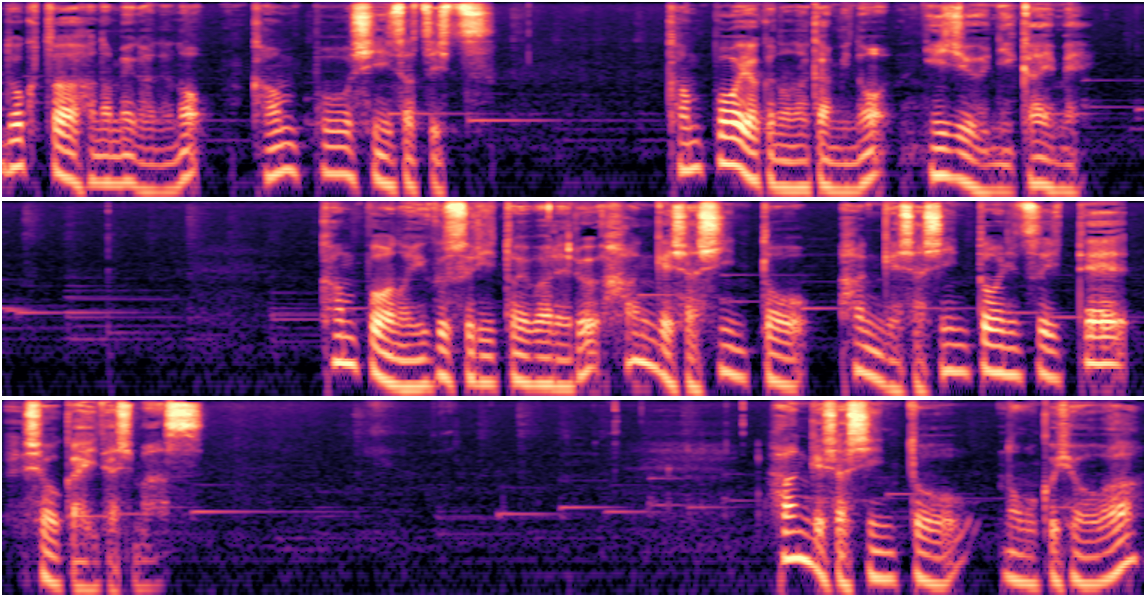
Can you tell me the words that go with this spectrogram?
ドクター花眼鏡の漢方診察室。漢方薬の中身の22回目。漢方の胃薬と呼ばれる半下写真糖半下写真糖について紹介いたします。半下写真糖の目標は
